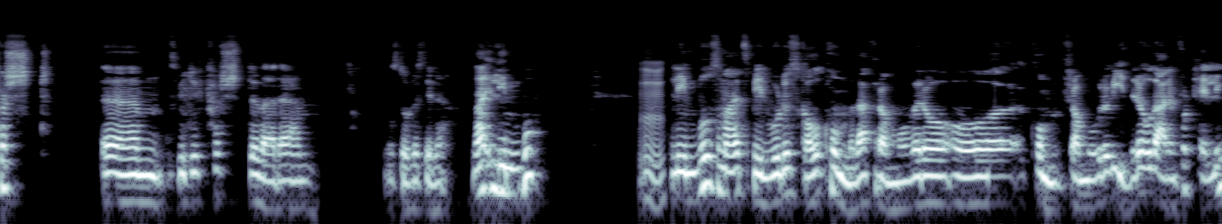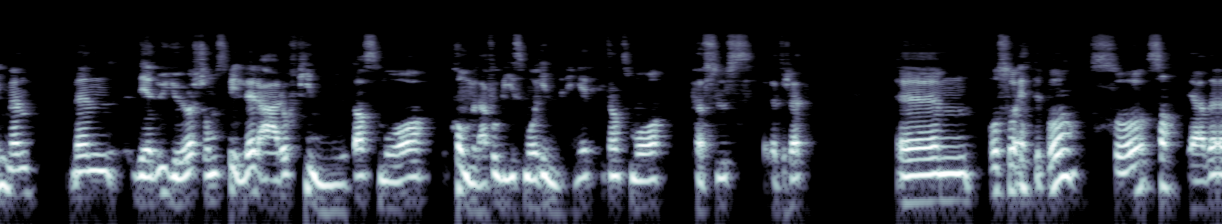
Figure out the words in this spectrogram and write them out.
først um, Spilte vi først det derre Nå står det stille. Nei, Limbo. Mm. Limbo, som er et spill hvor du skal komme deg framover og, og komme framover og videre. Og det er en fortelling, men men det du gjør som spiller, er å finne ut av små Komme deg forbi små hindringer. Små puzzles, rett og slett. Um, og så etterpå så satte jeg det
